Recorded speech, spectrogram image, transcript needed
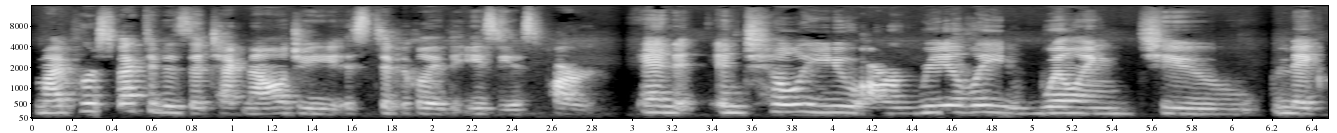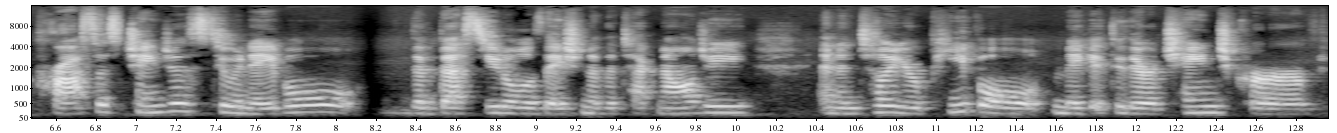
my perspective is that technology is typically the easiest part. And until you are really willing to make process changes to enable the best utilization of the technology, and until your people make it through their change curve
